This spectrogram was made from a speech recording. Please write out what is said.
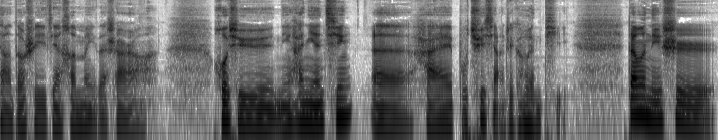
想都是一件很美的事儿啊。或许您还年轻，呃，还不去想这个问题，但问题是，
